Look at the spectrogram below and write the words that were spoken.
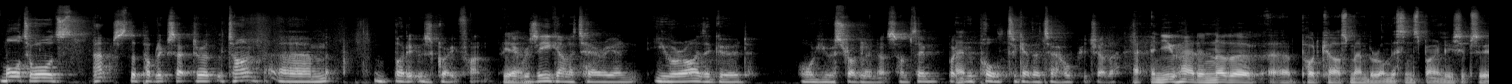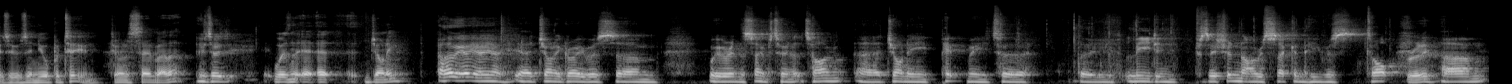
More towards perhaps the public sector at the time, um, but it was great fun. Yeah. It was egalitarian. You were either good or you were struggling at something, but you pulled together to help each other. And you had another uh, podcast member on this Inspiring Leadership series who was in your platoon. Do you want to say about that? Who's a- Wasn't it uh, Johnny? Oh yeah, yeah, yeah, yeah. Johnny Gray was. Um, we were in the same platoon at the time. Uh, Johnny picked me to the leading position. I was second. He was top. Really? Um,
